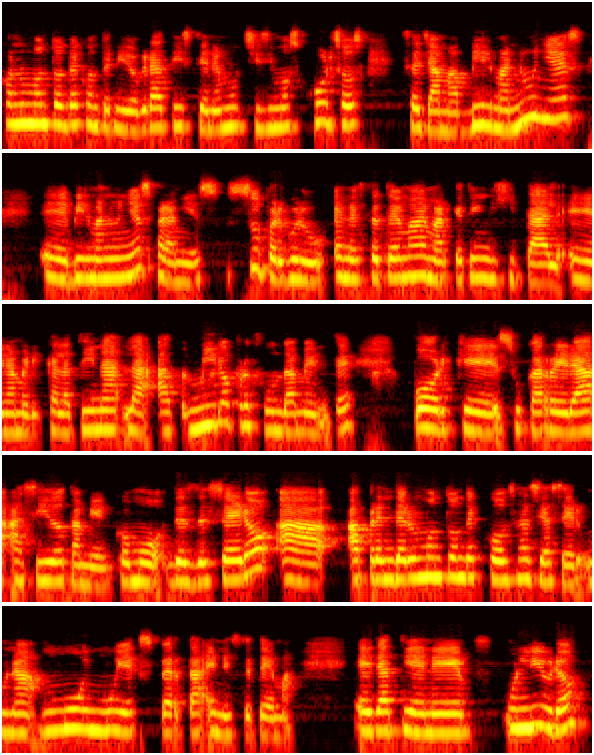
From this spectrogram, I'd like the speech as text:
con un montón de contenido gratis, tiene muchísimos cursos. Se llama Vilma Núñez. Eh, Vilma Núñez para mí es súper gurú en este tema de marketing digital en América Latina. La admiro profundamente porque su carrera ha sido también como desde cero a aprender un montón de cosas y a ser una muy, muy experta en este tema. Ella tiene un libro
